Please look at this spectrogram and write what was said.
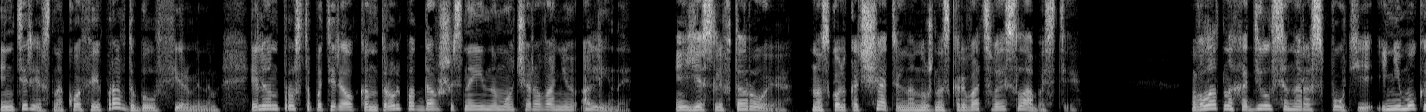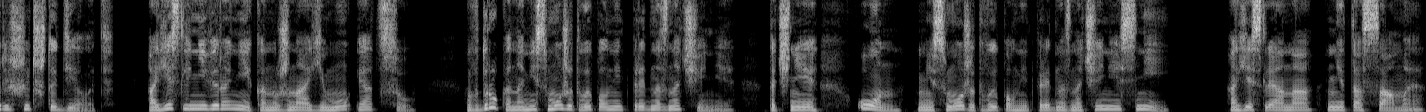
Интересно, кофе и правда был фирменным, или он просто потерял контроль, поддавшись наивному очарованию Алины? И если второе, насколько тщательно нужно скрывать свои слабости? Влад находился на распутье и не мог решить, что делать. А если не Вероника нужна ему и отцу? Вдруг она не сможет выполнить предназначение? Точнее, он не сможет выполнить предназначение с ней. А если она не та самая?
